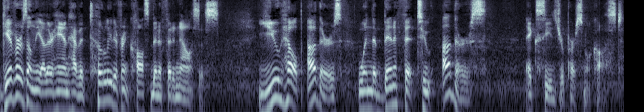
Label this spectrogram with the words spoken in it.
Givers, on the other hand, have a totally different cost benefit analysis. You help others when the benefit to others exceeds your personal cost.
